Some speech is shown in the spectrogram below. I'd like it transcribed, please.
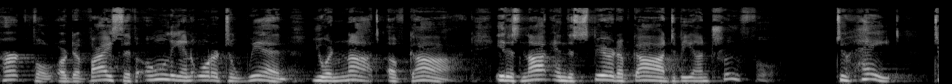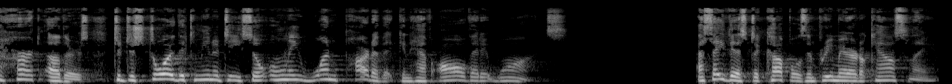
hurtful or divisive only in order to win, you are not of God. It is not in the Spirit of God to be untruthful, to hate, to hurt others, to destroy the community so only one part of it can have all that it wants. I say this to couples in premarital counseling.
